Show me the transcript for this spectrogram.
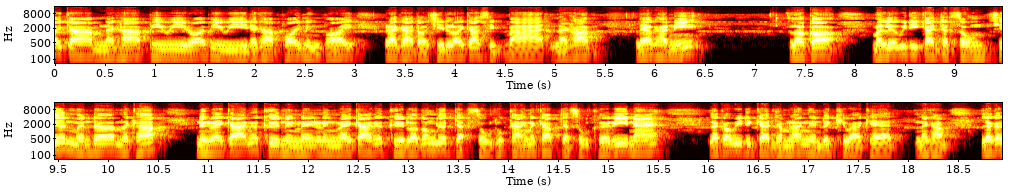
100กรัมนะครับ PV 100 PV นะครับพอยต์1พอยต์ราคาต่อชิ้น 190 บาทนะครับ แล้วคราวนี้เราก็มาเลือกวิธีการจัดส่งเชื่อนเหมือนเดิมนะครับหนึ่งรายการก็คือหนึ่งในหนึ่งรายการก็คือเราต้องเลือกจัดส่งทุกครั้งนะครับ จัดส่งเคอรี่นะ แล้วก็วิธีการชำระเงินด้วย QR Code นะครับ แล้วก็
